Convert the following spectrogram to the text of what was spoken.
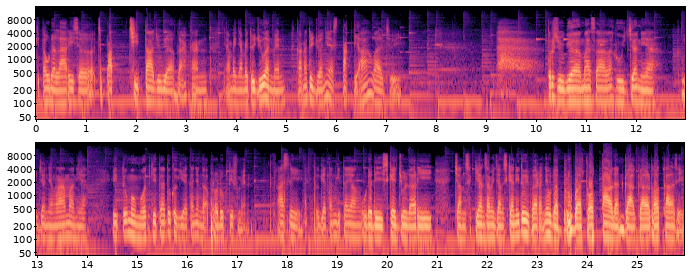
kita udah lari secepat cita juga nggak akan nyampe-nyampe tujuan men. Karena tujuannya ya stuck di awal cuy. Terus juga masalah hujan ya. Hujan yang lama nih ya. Itu membuat kita tuh kegiatannya nggak produktif men asli kegiatan kita yang udah di schedule dari jam sekian sampai jam sekian itu ibaratnya udah berubah total dan gagal total sih.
